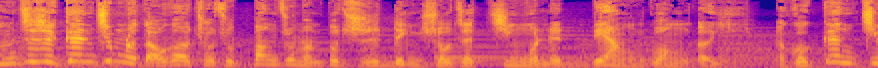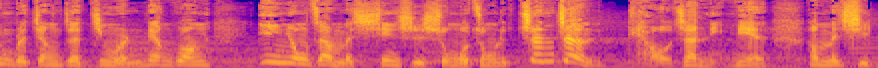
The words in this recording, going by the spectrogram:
我们这是更进步的祷告，求主帮助我们，不只是领受这经文的亮光而已，能够更进步的将这经文的亮光应用在我们现实生活中的真正挑战里面。让我们一起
